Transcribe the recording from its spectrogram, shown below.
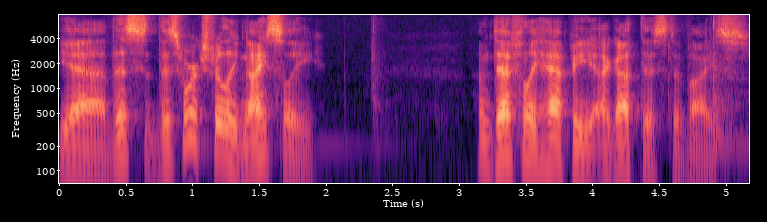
Yeah, this, this works really nicely. I'm definitely happy I got this device.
